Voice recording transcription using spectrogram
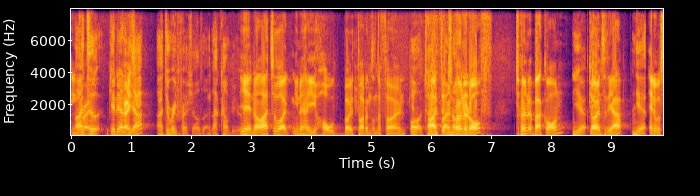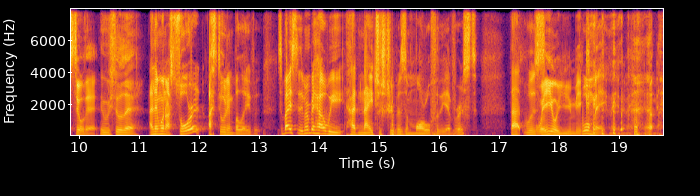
I had to get out Crazy. of the app. I had to refresh. I was like, that can't be real. Yeah, no, I had to like, you know how you hold both buttons on the phone? Oh, turn I had the to phone turn it off, turn it back on, Yeah. go into the app, Yeah. and it was still there. It was still there. And then when I saw it, I still didn't believe it. So basically, remember how we had Nature Strip as a moral for the Everest? That was We or you, Mick? Well, me, me, me, me, me. me.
